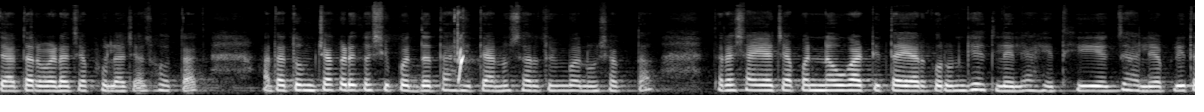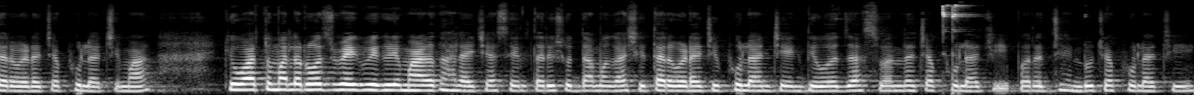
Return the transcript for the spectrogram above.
त्या तरवड्याच्या फुलाच्याच होतात. आता तुमच्याकडे कशी पद्धत आहे त्यानुसार तुम्ही बनवू शकता. तर अशा याच्या आपण नऊ गाठी तयार करून घेतलेल्या आहेत. ही एक झाली आपली तरवड्याच्या फुलाची माळ. किंवा तुम्हाला रोज वेगवेगळी माळ घालायची असेल तरी सुद्धा मग अशी तरवड्याची फुलांची एक दिवस जास्वंदाच्या फुलाची परत झेंडूच्या फुलाची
